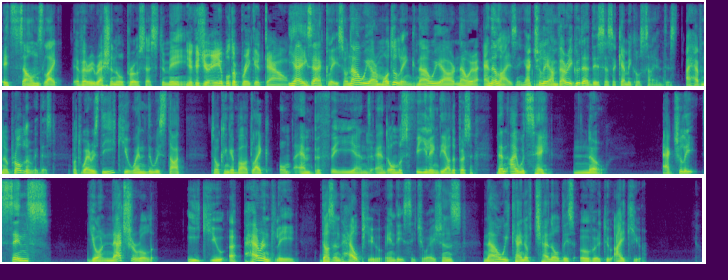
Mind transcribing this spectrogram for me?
It sounds like a very rational process to me. Yeah, because you're able to break it down. Yeah, exactly. So now we are modeling. Now we are now we are analyzing. Actually, I'm very good at this as a chemical scientist. I have no problem with this. But where is the EQ? When do we start talking about like um, empathy and and almost feeling the other person? Then I would say no. Actually, since your natural EQ apparently doesn't help you in these situations, now we kind of channel this over to IQ.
